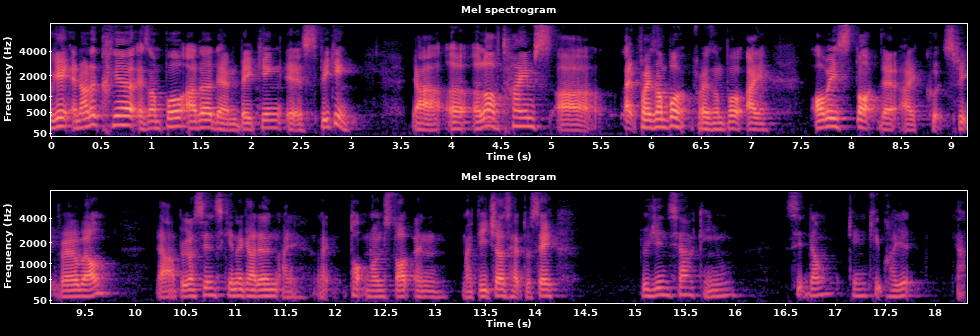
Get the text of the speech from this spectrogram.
Okay, another clear example other than baking is speaking. Yeah, a, a lot of times, uh, like for example, for example, I always thought that I could speak very well. Yeah, because since kindergarten, I like talk non-stop and my teachers had to say, Eugene Seah, can you sit down? Can you keep quiet? Yeah.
